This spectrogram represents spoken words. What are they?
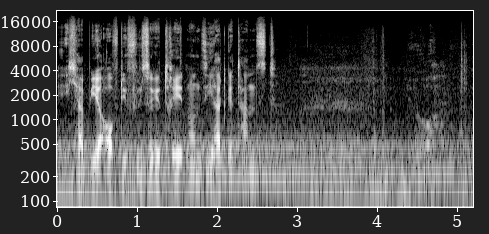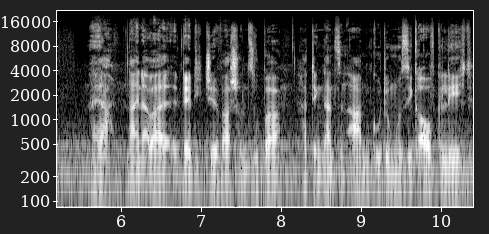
ich habe ihr auf die Füße getreten und sie hat getanzt. Naja, nein, aber der DJ war schon super. Hat den ganzen Abend gute Musik aufgelegt.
